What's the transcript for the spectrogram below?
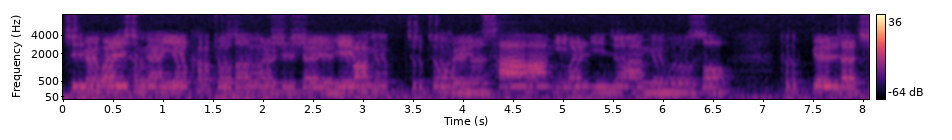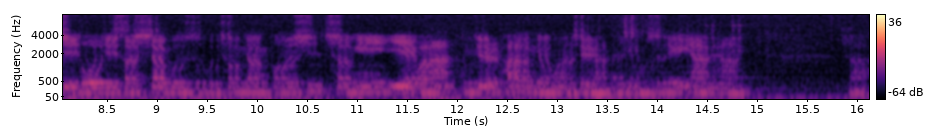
질병관리청장이 역학조사 등을 실시하여 예방접종으로 인한 사망임을 인정한 경우로서 특별자치도지사 시장군수 구청장 또는 신청인이 이에 관한 통지를 받은 경우는 제외한다. 이게 무슨 얘기냐면 자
